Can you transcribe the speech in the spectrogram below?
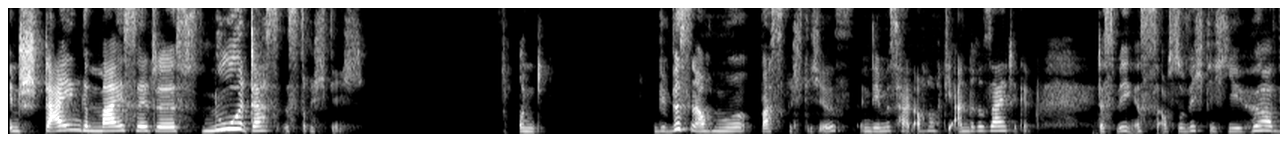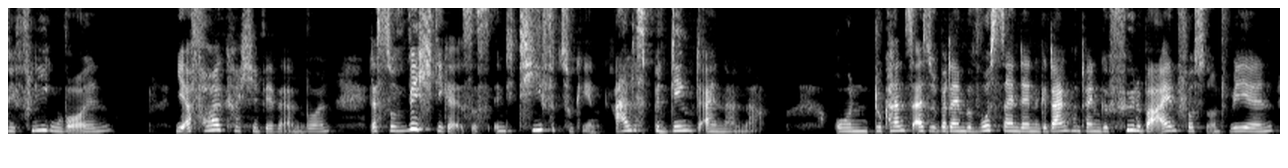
in Stein gemeißeltes, nur das ist richtig. Und wir wissen auch nur, was richtig ist, indem es halt auch noch die andere Seite gibt. Deswegen ist es auch so wichtig, je höher wir fliegen wollen, je erfolgreicher wir werden wollen, desto wichtiger ist es, in die Tiefe zu gehen. Alles bedingt einander. Und du kannst also über dein Bewusstsein, deine Gedanken und deine Gefühle beeinflussen und wählen,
